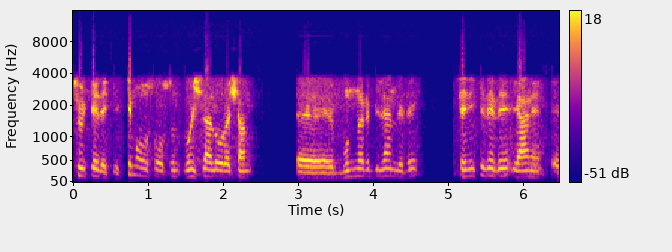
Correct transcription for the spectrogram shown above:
Türkiye'deki kim olursa olsun bu işlerle uğraşan e, bunları bilen dedi. Seninki dedi yani e,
